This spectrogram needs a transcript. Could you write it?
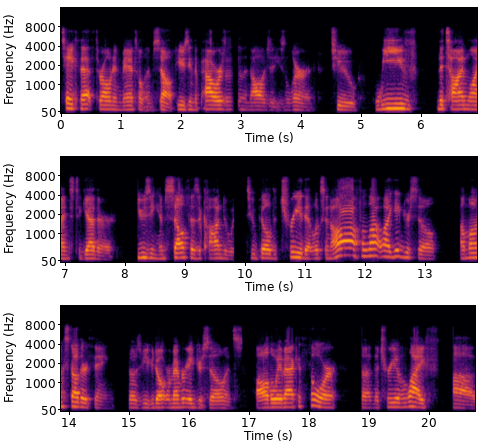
take that throne and mantle himself, using the powers and the knowledge that he's learned to weave the timelines together, using himself as a conduit to build a tree that looks an awful lot like Yggdrasil, amongst other things. Those of you who don't remember Yggdrasil, it's all the way back at Thor, the, the tree of life. Uh,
